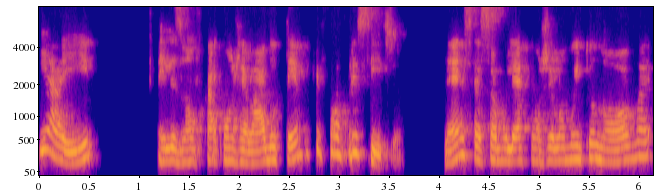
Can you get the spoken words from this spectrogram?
E aí, eles vão ficar congelados o tempo que for preciso. Né? Se essa mulher congelou muito nova,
